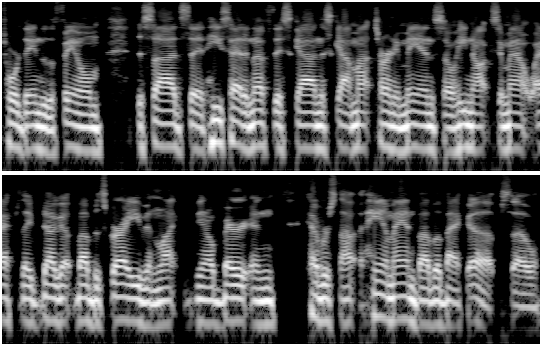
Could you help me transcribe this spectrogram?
toward the end of the film, decides that he's had enough of this guy and this guy might turn him in. So he knocks him out after they've dug up Bubba's grave and, like, you know, bury and covers the, him and Bubba back up. So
